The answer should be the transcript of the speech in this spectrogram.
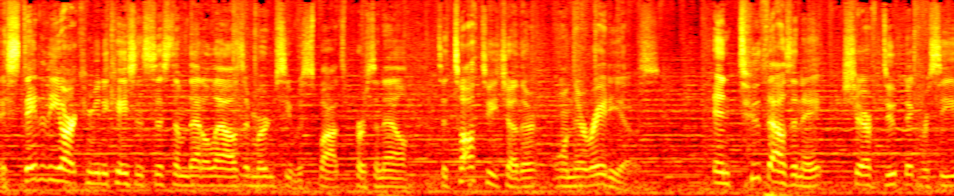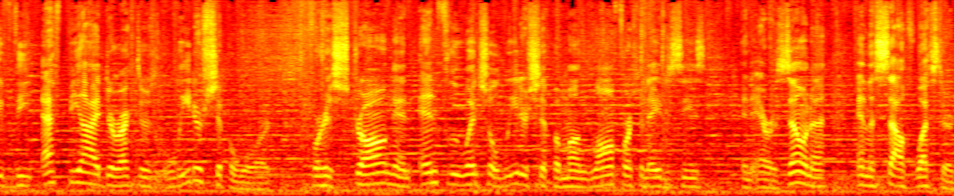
a state-of-the-art communication system that allows emergency response personnel to talk to each other on their radios. In 2008, Sheriff Dupnik received the FBI Director's Leadership Award for his strong and influential leadership among law enforcement agencies in Arizona and the southwestern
